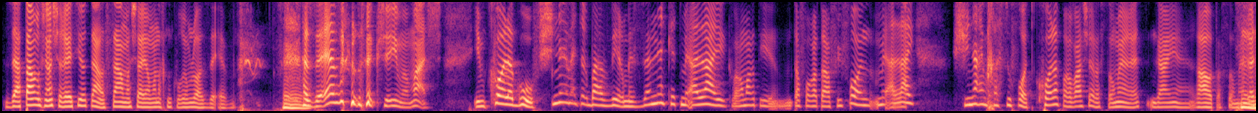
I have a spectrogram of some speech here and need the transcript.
זה הפעם הראשונה שראיתי אותה עושה מה שהיום אנחנו קוראים לו הזאב. הזאב זה כשהיא ממש, עם כל הגוף, שני מטר באוויר, מזנקת מעליי, כבר אמרתי, מטאפורת העפיפון, מעליי, שיניים חשופות, כל הפרווה של הסומרת, גיא אה, ראה אותה סומרת,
